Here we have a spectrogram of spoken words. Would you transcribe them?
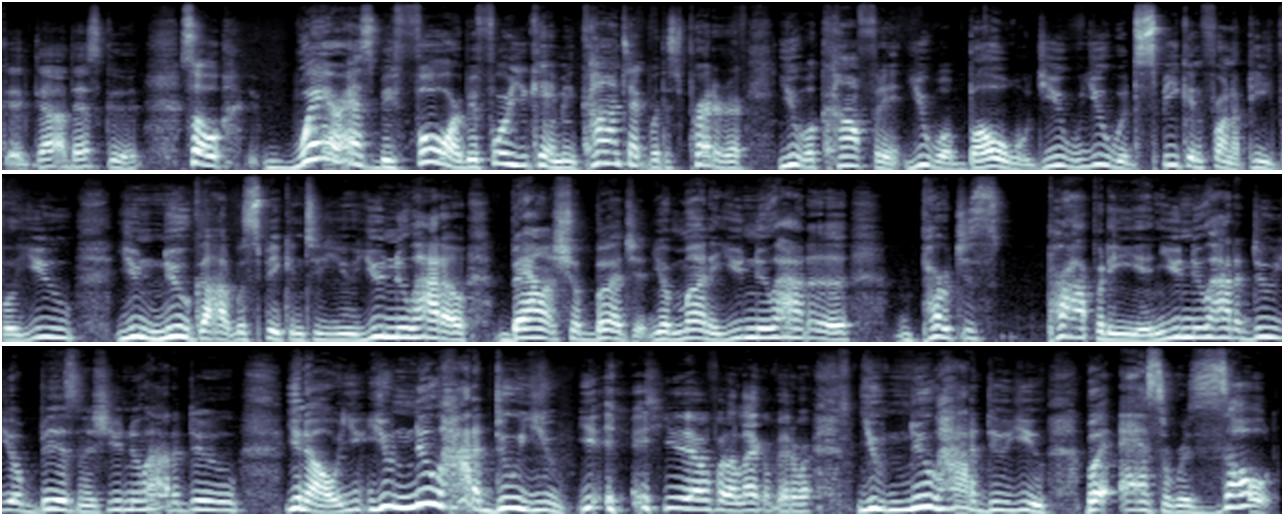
Good God, that's good. So, whereas before, before you came in contact with this predator, you were confident, you were bold, you you would speak in front of people, you you knew God was speaking to you, you knew how to balance your budget, your money, you knew how to purchase property and you knew how to do your business. You knew how to do you know you, you knew how to do you. You know for the lack of a better word. You knew how to do you. But as a result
